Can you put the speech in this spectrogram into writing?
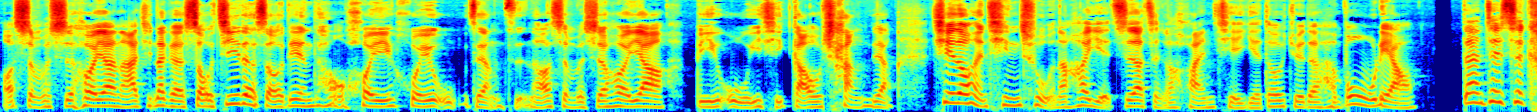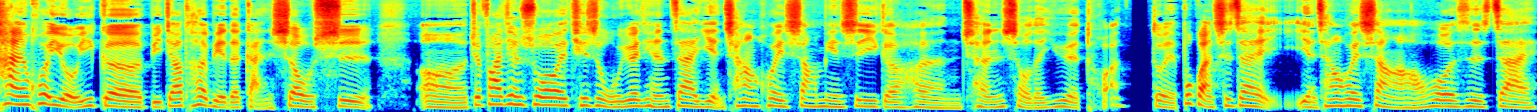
哦，什么时候要拿起那个手机的手电筒挥挥舞这样子，然后什么时候要比舞一起高唱这样，其实都很清楚，然后也知道整个环节，也都觉得很不无聊。但这次看会有一个比较特别的感受是，呃，就发现说，其实五月天在演唱会上面是一个很成熟的乐团。对，不管是在演唱会上啊，或者是在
